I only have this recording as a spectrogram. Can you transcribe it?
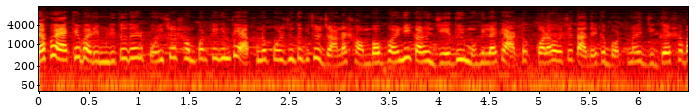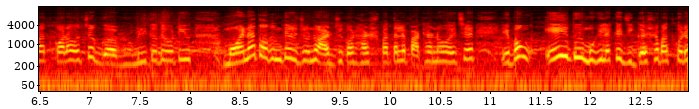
দেখো, একেবারে মৃতদের পরিচয় সম্পর্কে কিন্তু এখনও পর্যন্ত কিছু জানা সম্ভব হয়নি, কারণ যে দুই মহিলাকে আটক করা হয়েছে, তাদেরকে বর্তমানে জিজ্ঞাসাবাদ করা হচ্ছে। মৃতদেহটি ময়না তদন্তের জন্য আরজিকর হাসপাতালে পাঠানো হয়েছে এবং এই দুই মহিলাকে জিজ্ঞাসাবাদ করে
